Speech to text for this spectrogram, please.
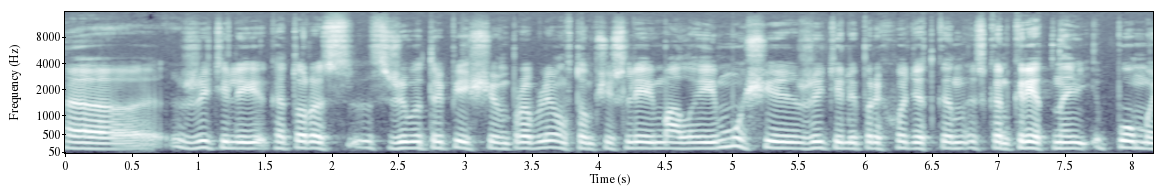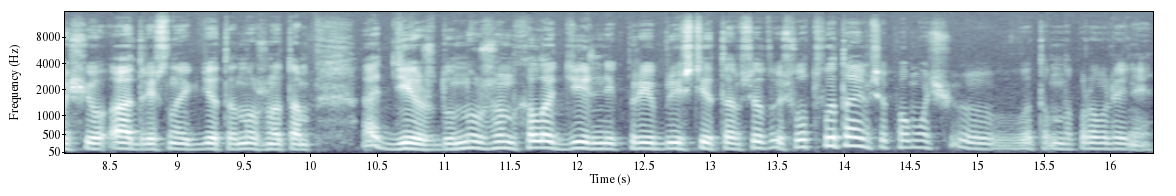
э, жителей, которые с животрепещущими проблемами, в том числе и малоимущие жители приходят с конкретной помощью адресной, где-то нужно там одежду, нужен холодильник приобрести приобрести там все. То есть вот пытаемся помочь э, в этом направлении.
